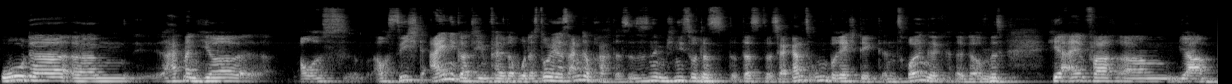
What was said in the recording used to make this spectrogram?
oder ähm, hat man hier aus, aus Sicht einiger Themenfelder, wo das durchaus angebracht ist. Es ist nämlich nicht so, dass, dass das ja ganz unberechtigt ins Rollen gelaufen ist. Hier einfach ähm, ja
